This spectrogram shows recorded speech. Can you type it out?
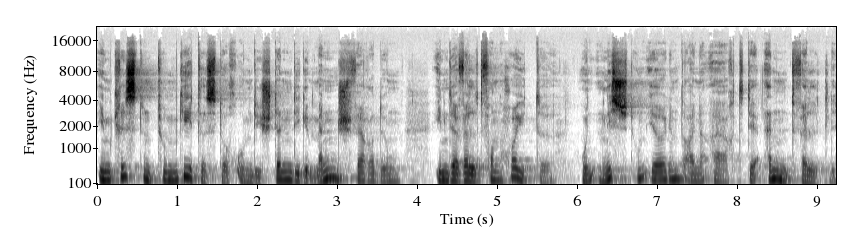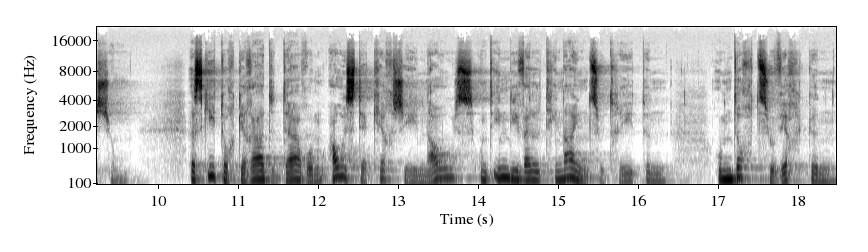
Im Christentum geht es doch um die ständige Menschwerdung in der Welt von heute, und nicht um irgendeine Art der Entweltlichung. Es geht doch gerade darum, aus der Kirche hinaus und in die Welt hineinzutreten, um dort zu wirken,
